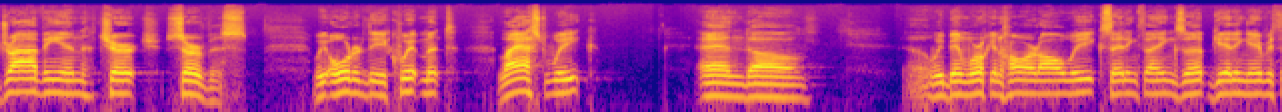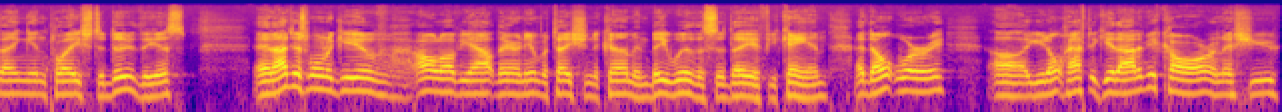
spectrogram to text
drive in church service. We ordered the equipment last week, and uh, uh, we've been working hard all week, setting things up, getting everything in place to do this. And I just want to give all of you out there an invitation to come and be with us today if you can. And don't worry, uh, you don't have to get out of your car unless you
